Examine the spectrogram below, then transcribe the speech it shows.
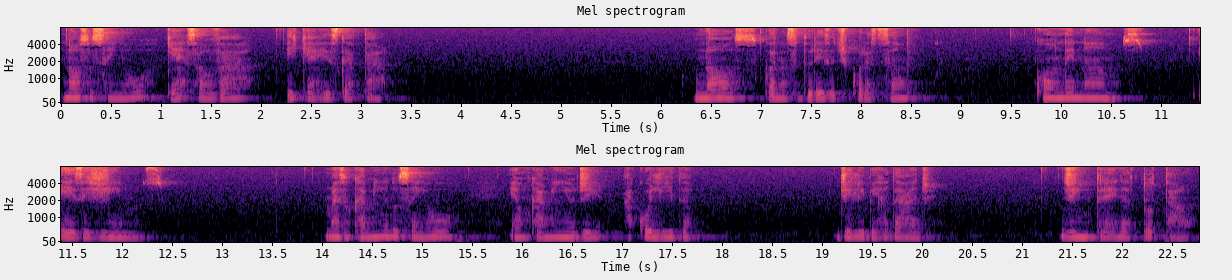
Nosso Senhor quer salvar e quer resgatar. Nós, com a nossa dureza de coração, condenamos, exigimos. Mas o caminho do Senhor é um caminho de acolhida, de liberdade, de entrega total.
